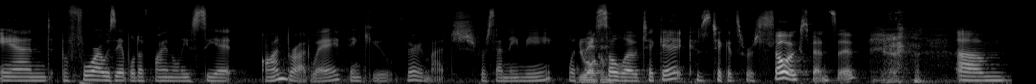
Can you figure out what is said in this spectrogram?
And before I was able to finally see it on Broadway, thank you very much for sending me with You're my welcome. solo ticket because tickets were so expensive. um,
